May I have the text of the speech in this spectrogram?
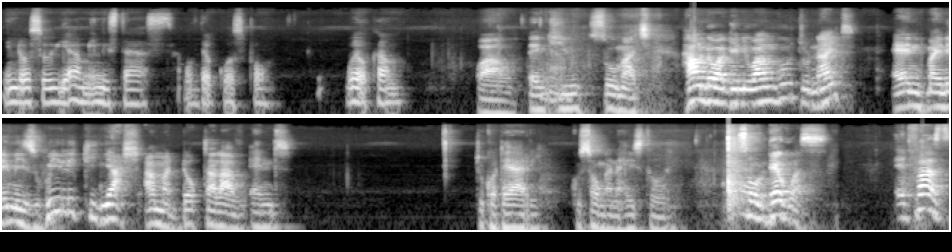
And also we are ministers of the gospel. Welcome. Wow, thank yeah. you so much. Hao ndo wageni wangu tonight and my name is Willy Kinyash. I'm a Dr. Love and tuko tayari kusonga na hii story. So Degwas, at first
